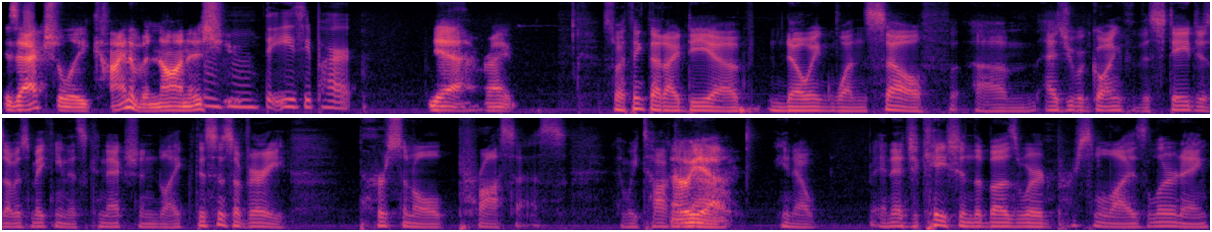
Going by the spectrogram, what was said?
is actually kind of a non-issue Mhm. The easy part. yeah right So I think that idea of knowing oneself, um, as you were going through the stages, I was making this connection. Like this is a very personal process, and we talk Oh, about, yeah. you know, in education, the buzzword personalized learning.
